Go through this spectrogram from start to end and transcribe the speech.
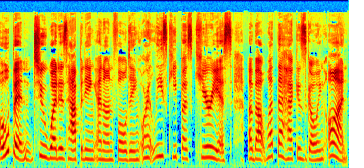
open to what is happening and unfolding, or at least keep us curious about what the heck is going on.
